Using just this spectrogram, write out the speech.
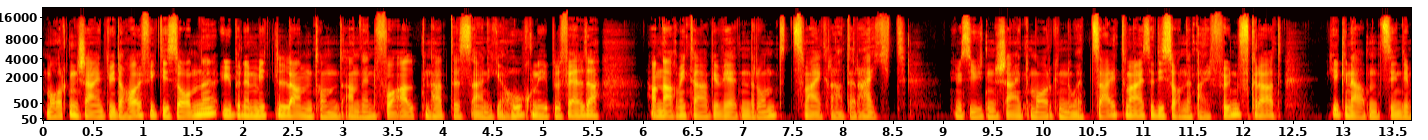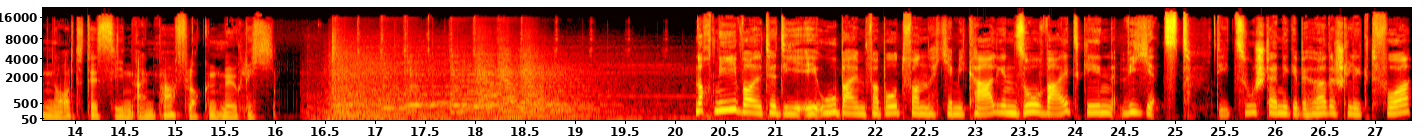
Morgen scheint wieder häufig die Sonne, über dem Mittelland und an den Voralpen hat es einige Hochnebelfelder. Am Nachmittag werden rund 2 Grad erreicht. Im Süden scheint morgen nur zeitweise die Sonne bei 5 Grad. Gegen Abend sind im Nordtessin ein paar Flocken möglich. Noch nie wollte die EU beim Verbot von Chemikalien so weit gehen wie jetzt. Die zuständige Behörde schlägt vor,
